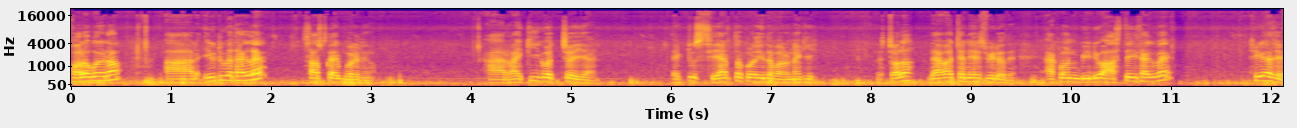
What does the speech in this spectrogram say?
ফলো করে নাও। আর ইউটিউবে থাকলে সাবস্ক্রাইব করে নিও। আর ভাই, কী করছ ইয়ার একটু শেয়ার তো করে দিতে পারো নাকি? চলো, দেখা হচ্ছে নেক্সট ভিডিওতে। এখন ভিডিও আসতেই থাকবে। ঠিক আছে?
